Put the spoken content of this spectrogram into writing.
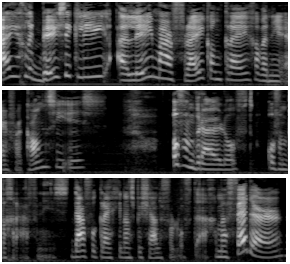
eigenlijk basically alleen maar vrij kan krijgen wanneer er vakantie is. Of een bruiloft of een begrafenis. Daarvoor krijg je dan speciale verlofdagen. Maar verder,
